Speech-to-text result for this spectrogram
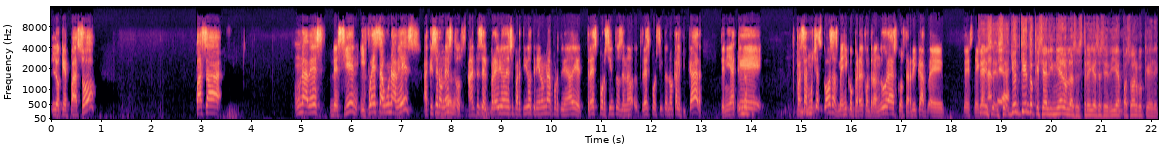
lo que pasó pasa una vez de 100 y fue esa una vez. Hay que ser honestos. Antes del previo de ese partido tenían una oportunidad de 3% de no, 3 de no calificar. Tenía que pasar muchas cosas. México perder contra Honduras, Costa Rica eh, este, yo entiendo que se alinearon las estrellas ese día, pasó algo que,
